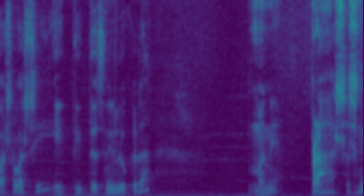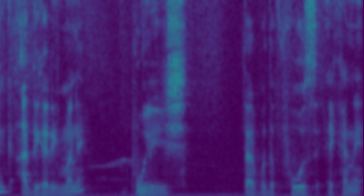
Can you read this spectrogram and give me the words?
পাশাপাশি এই তৃতীয় শ্রেণির লোকেরা মানে প্রশাসনিক আধিকারিক মানে পুলিশ তারপরে ফৌজ এখানে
